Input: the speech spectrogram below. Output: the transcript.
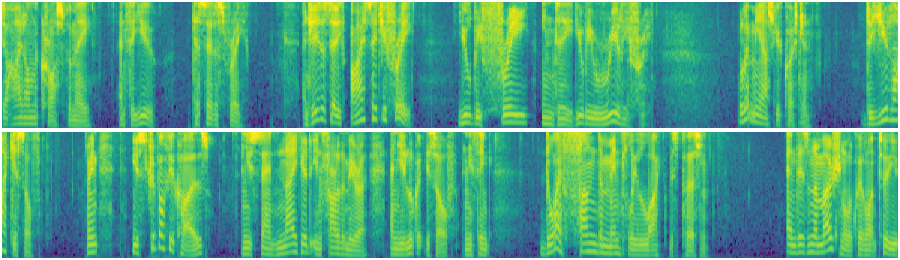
died on the cross for me and for you to set us free. And Jesus said, if I set you free, you'll be free indeed. You'll be really free. Well, let me ask you a question. Do you like yourself? I mean, you strip off your clothes and you stand naked in front of the mirror and you look at yourself and you think, do I fundamentally like this person? And there's an emotional equivalent too. You,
